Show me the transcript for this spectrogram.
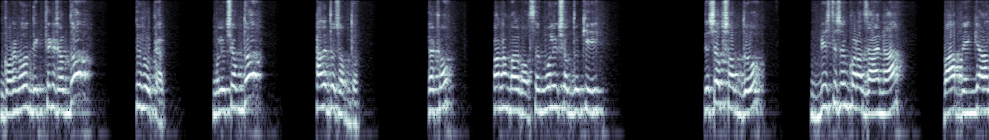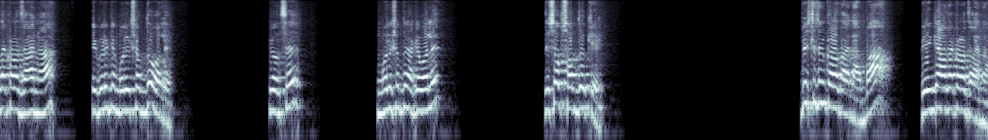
গঠনগত দিক থেকে শব্দ দুই প্রকার মৌলিক শব্দ খাদিত শব্দ। দেখো, ক নম্বর বলছে, মৌলিক শব্দ কি? যেসব শব্দ বিশ্লেষণ করা যায় না বা ব্যঙ্গে আলাদা করা যায় না, এগুলোকে মৌলিক শব্দ বলে। কি বলছে? মৌলিক শব্দ কাকে বলে? যেসব শব্দকে বিশ্লেষণ করা যায় না বা ব্যঙ্গে আলাদা করা যায় না।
